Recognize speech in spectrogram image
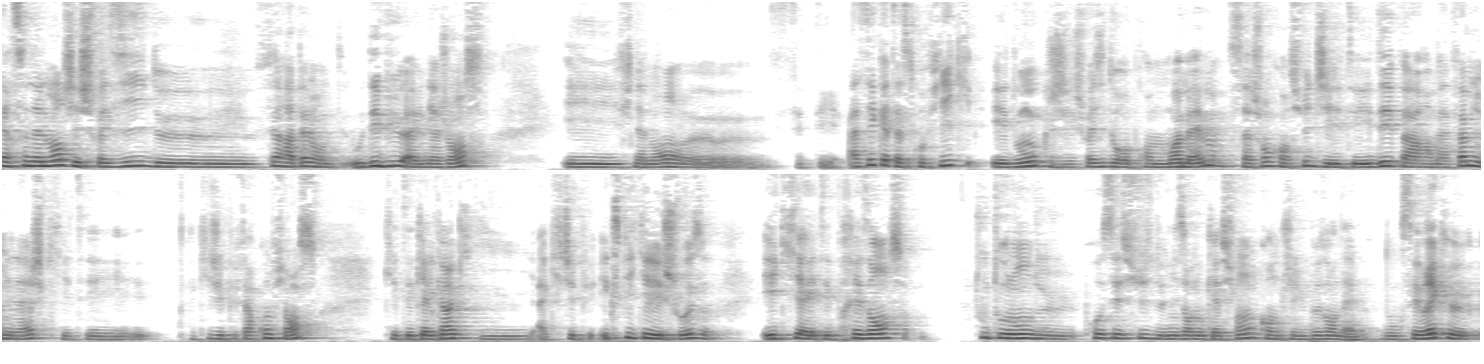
Personnellement, j'ai choisi de faire appel au début à une agence, et finalement, euh, c'était assez catastrophique, et donc j'ai choisi de reprendre moi-même, sachant qu'ensuite j'ai été aidée par ma femme de ménage, qui était à qui j'ai pu faire confiance, qui était quelqu'un qui, à qui j'ai pu expliquer les choses, et qui a été présente tout au long du processus de mise en location quand j'ai eu besoin d'elle. Donc c'est vrai que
